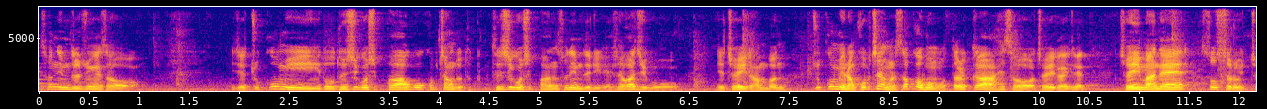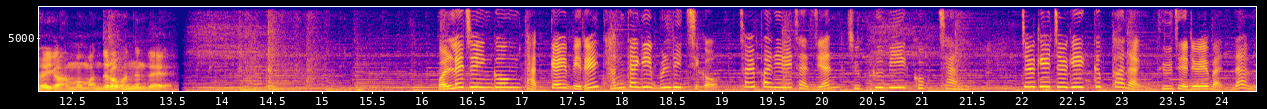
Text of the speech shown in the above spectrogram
손님들 중에서 이제 쭈꾸미도 드시고 싶어하고 곱창도 드- 드시고 싶어하는 손님들이 계셔가지고 이제 저희가 한번 쭈꾸미랑 곱창을 섞어보면 어떨까 해서 저희가 이제 저희만의 소스로 저희가 한번 만들어봤는데 원래 주인공 닭갈비를 당당히 물리치고 철판위를 차지한 주꾸미 곱창. 쫄깃쫄깃 끝판왕 두 재료의 만남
